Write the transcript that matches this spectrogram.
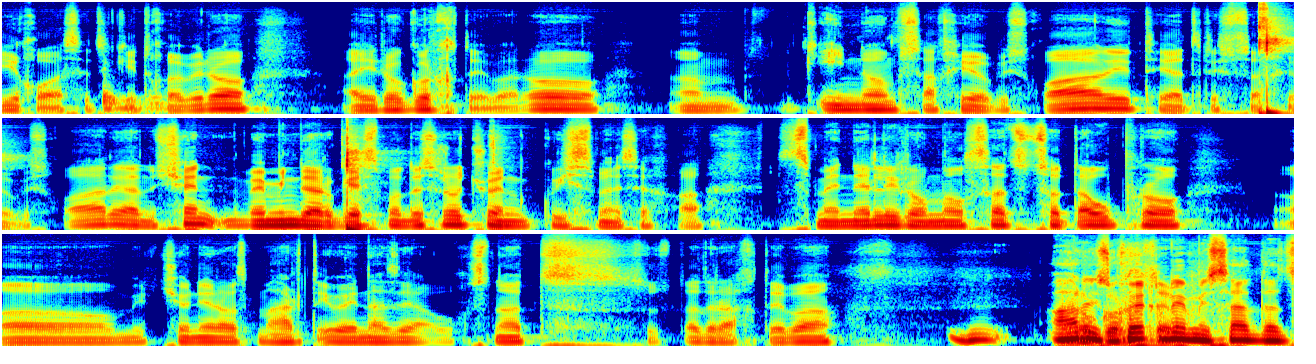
იყო ასეთი კითხვები, რომ აი როგორ ხდება, რომ კინო მსახიობის სხვა არის, თეატრის მსახიობის სხვა არის. ანუ შენ მე მინდა რომ გესმოდეს, რომ ჩვენ გვისმენს ახლა სმენელი, რომელსაც ცოტა უფრო აა მირჩენია რაღაც მარტივ ენაზე აუხსნათ, ზუსტად რა ხდება. არის ქვეყნები, სადაც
